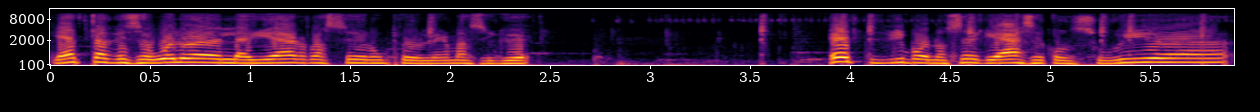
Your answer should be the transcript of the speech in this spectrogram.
Y hasta que se vuelva a laguear va a ser un problema, así que... Este tipo no sé qué hace con su vida.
